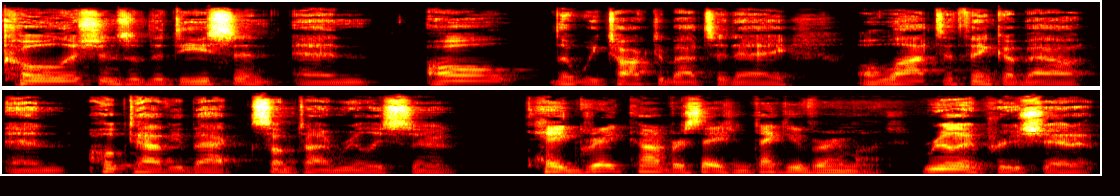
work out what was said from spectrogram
coalitions of the decent, and all that we talked about today. A lot to think about, and hope to have you back sometime really soon. Hey, great conversation. Thank you very much. Really appreciate it.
